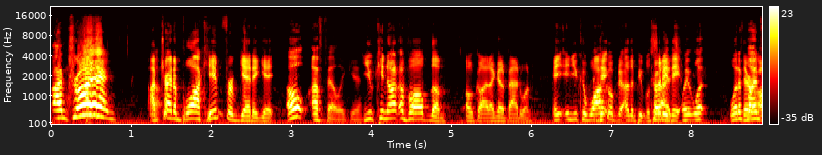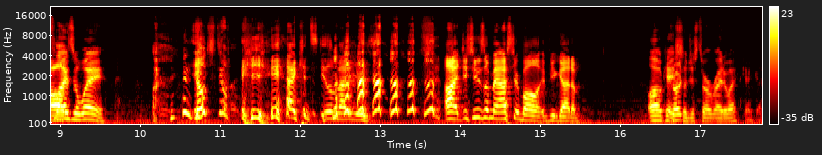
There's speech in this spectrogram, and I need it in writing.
I'm trying. I'm trying to block him from getting it. Oh, I fell again. You cannot evolve them. Oh god, I got a bad one. And, and you can walk They- over to other people's Cody, sides. they- Wait, what? What if mine all- flies away? Don't steal. yeah, I can steal them out of yours. uh, just use a Master Ball if you got them. Okay, Go- so just throw it right away. Okay, good.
